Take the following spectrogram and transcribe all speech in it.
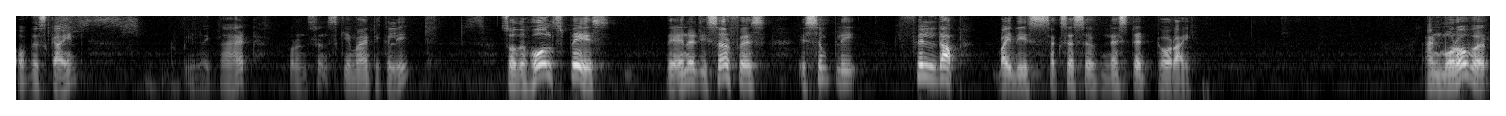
of this kind. Be like that for instance schematically. So the whole space the energy surface is simply filled up by these successive nested tori. And moreover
